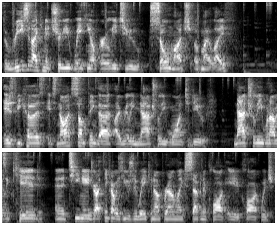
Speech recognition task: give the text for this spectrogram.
the reason I can attribute waking up early to so much of my life is because it's not something that I really naturally want to do. Naturally, when I was a kid and a teenager, I think I was usually waking up around like seven o'clock, eight o'clock, which,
